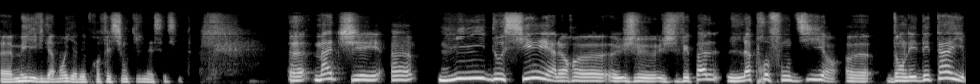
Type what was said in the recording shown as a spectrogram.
Euh, mais évidemment, il y a des professions qui le nécessitent. Euh, Matt, j'ai un mini dossier. Alors, euh, je je vais pas l'approfondir dans les détails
